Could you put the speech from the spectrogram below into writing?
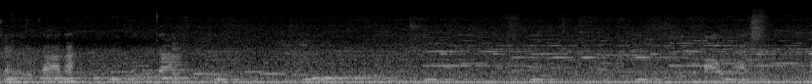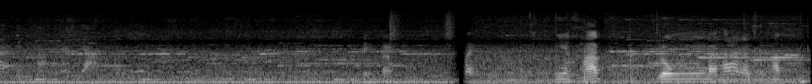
ใช้นาฬิกานะกาเป๋านะหน้าเป็นหนังอย่างโอเคครับนี่ครับ ลงไปข้างล่างกันเถอะครับ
